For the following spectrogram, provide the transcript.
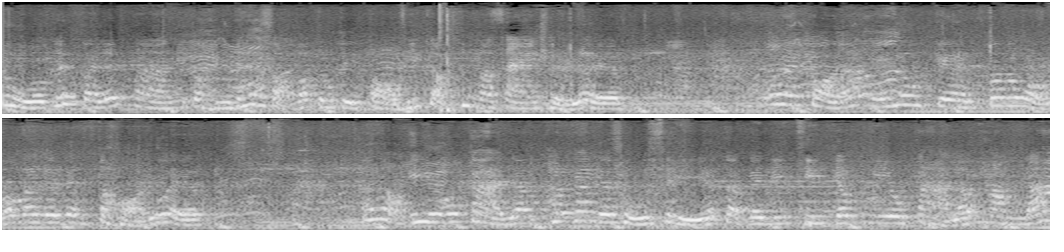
ดูเล่นไปเล่นมานี่ก็มีได้สองประตูติดต่อพลิกกลับขึ้นมาแซงเฉยเลยครับเออก่อนหน้านี้ลูกเกมก็ต้องบอกว่าไม่ได้เป็นต่อด้วยครับทั้งสองทีโอกาสจะค่อนข้างจะสูสีแต่เป็นนิทิศครับมีโอกาสแล้วทำได้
